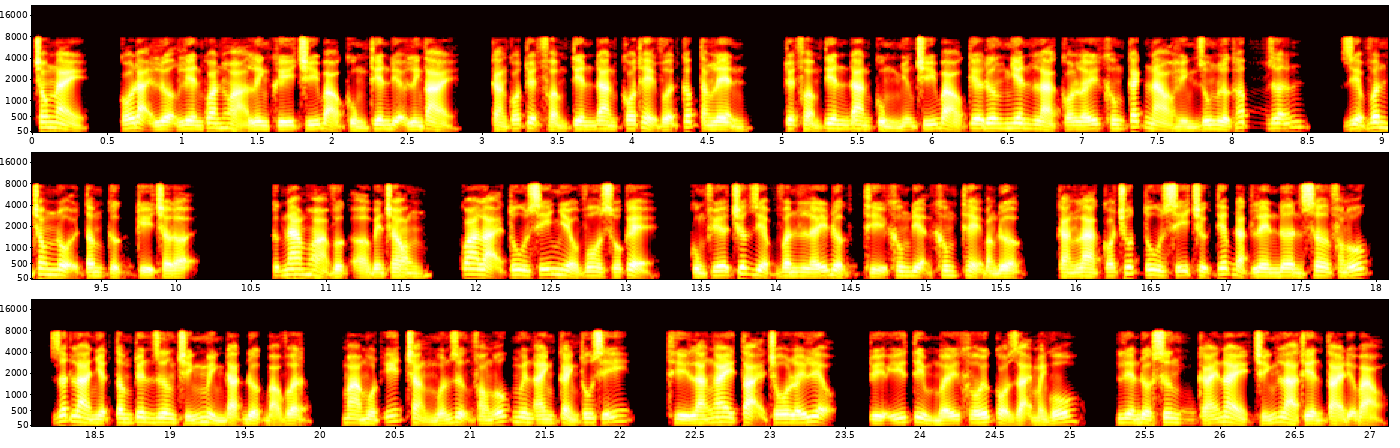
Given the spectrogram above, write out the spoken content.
Trong này, có đại lượng liên quan hỏa linh khí trí bảo cùng thiên địa linh tài, càng có tuyệt phẩm tiên đan có thể vượt cấp tăng lên, tuyệt phẩm tiên đan cùng những trí bảo kia đương nhiên là có lấy không cách nào hình dung lực hấp dẫn, diệp vân trong nội tâm cực kỳ chờ đợi. Cực nam hỏa vực ở bên trong, qua lại tu sĩ nhiều vô số kể, cùng phía trước diệp vân lấy được thì không điện không thể bằng được, càng là có chút tu sĩ trực tiếp đặt lên đơn sơ phong ốc, rất là nhiệt tâm tuyên dương chính mình đạt được bảo vật, mà một ít chẳng muốn dựng phong ốc nguyên anh cảnh tu sĩ thì là ngay tại chỗ lấy liệu, tùy ý tìm mấy khối cỏ dại mảnh gỗ, liền được xưng cái này chính là thiên tài địa bảo,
